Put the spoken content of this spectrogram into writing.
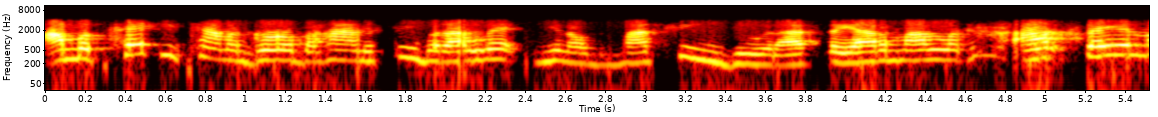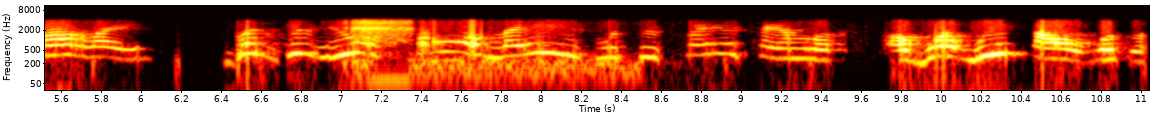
I'm a techie kind of girl behind the scene, but I let you know my team do it. I stay out of my lane. I stay in my lane. But you, you are so amazed with this saying, Tamela, of what we thought was a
